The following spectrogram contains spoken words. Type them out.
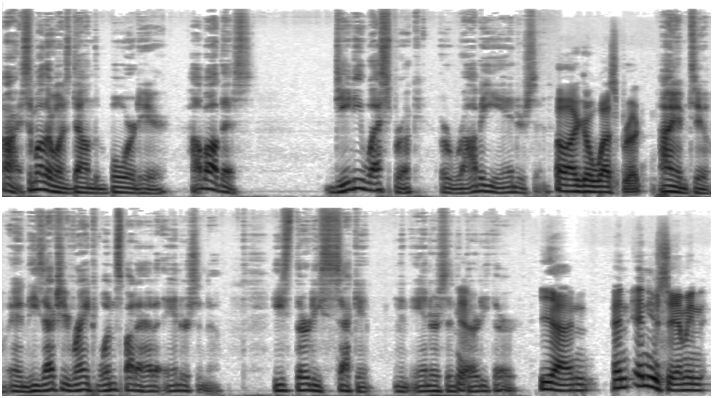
All right, some other ones down the board here. How about this? Dede Westbrook or Robbie Anderson? Oh, I go Westbrook. I am too, and he's actually ranked one spot ahead of Anderson now. He's 32nd and Anderson Yeah. 33rd. Yeah, and and and you see, I mean,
